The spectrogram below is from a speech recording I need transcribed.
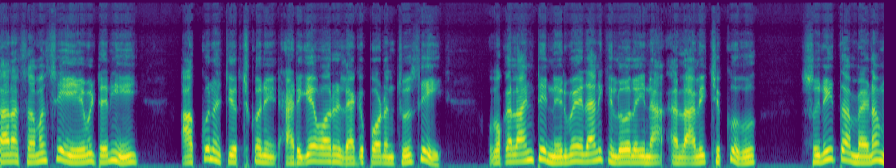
తన సమస్య ఏమిటని అక్కును చేర్చుకొని అడిగేవారు లేకపోవడం చూసి ఒకలాంటి నిర్వేదానికి లోలైన లాలిత్యకు సునీత మేడం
